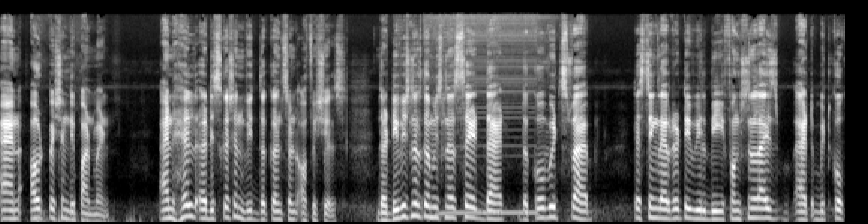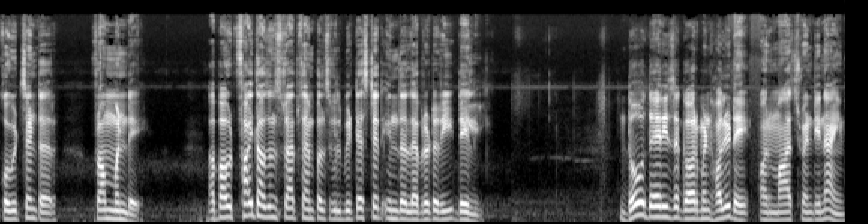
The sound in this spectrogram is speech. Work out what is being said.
and outpatient department and held a discussion with the concerned officials. The divisional commissioner said that the COVID swab testing laboratory will be functionalized at Bytco COVID Center from Monday. About 5000 swab samples will be tested in the laboratory daily. Though there is a government holiday on March 29,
